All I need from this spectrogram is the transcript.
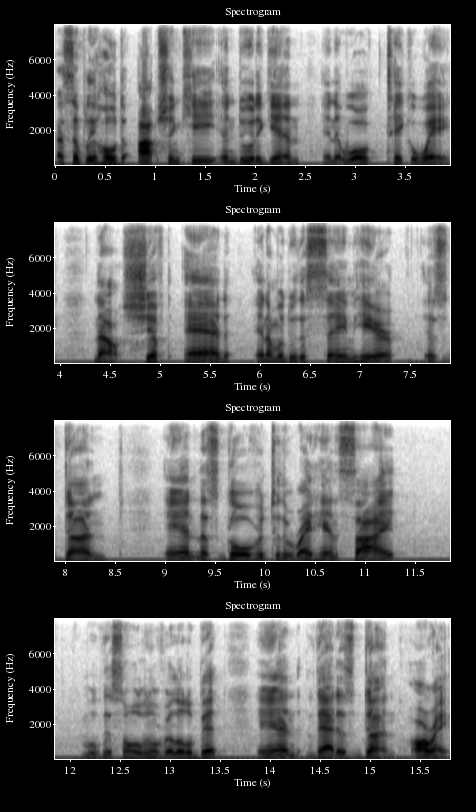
I simply hold the option key and do it again, and it will take away. Now, shift add, and I'm gonna do the same here. It's done. And let's go over to the right hand side. Move this over a little bit and that is done. All right.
